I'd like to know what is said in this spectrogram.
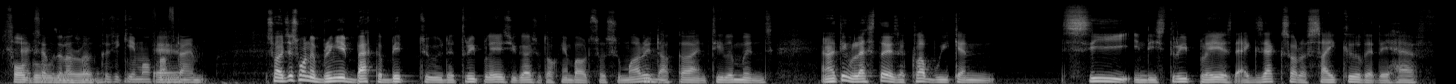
four except for the last one because he came off half time. So I just want to bring it back a bit to the three players you guys were talking about. So Soumaré, Mm. Daka, and Tielemans. And I think Leicester is a club we can see in these three players the exact sort of cycle that they have.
